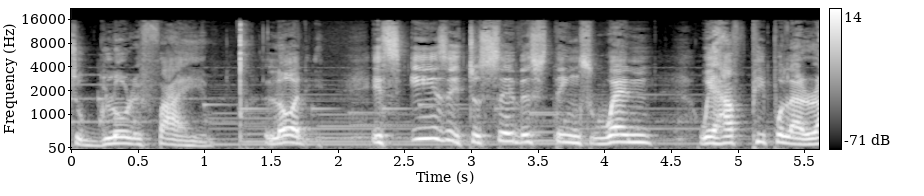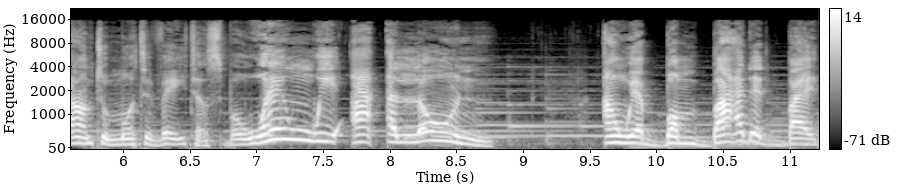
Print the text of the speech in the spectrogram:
to glorify Him. Lord, it's easy to say these things when we have people around to motivate us, but when we are alone and we're bombarded by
